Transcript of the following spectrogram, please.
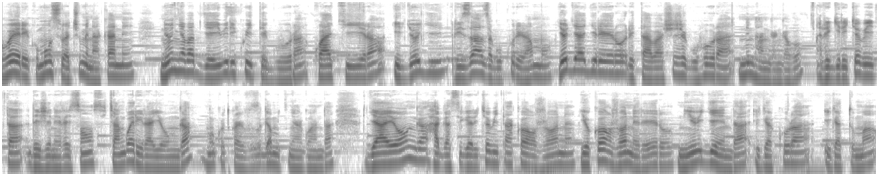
uhereye ku munsi wa cumi na kane niyo nyababyeyi biri kwitegura kwakira iryo gi rizaza gukuriramo iyo ryagi rero ritabashije guhura n'intangangabo rigira icyo bita degenerescence cyangwa rirayonga nk'uko twabivuga mu kinyarwanda ryayonga hagasigara icyo bita cor jaune. Iyo cor jaune rero niyo igenda igakura igatuma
